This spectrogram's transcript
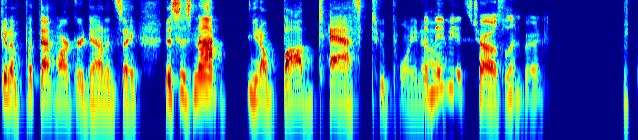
gonna put that marker down and say this is not you know Bob Taft 2.0. So maybe it's Charles Lindbergh.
